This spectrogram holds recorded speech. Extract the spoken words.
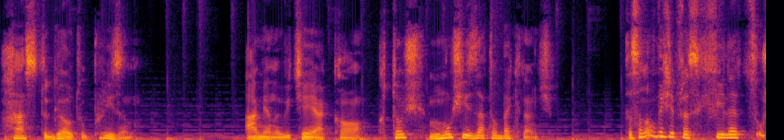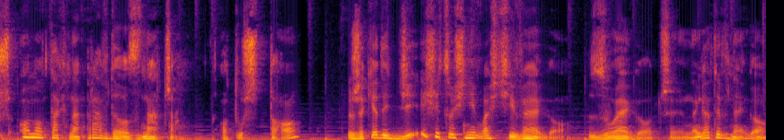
has to go to prison, a mianowicie jako ktoś musi za to beknąć. Zastanówmy się przez chwilę, cóż ono tak naprawdę oznacza. Otóż to, że kiedy dzieje się coś niewłaściwego, złego czy negatywnego,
